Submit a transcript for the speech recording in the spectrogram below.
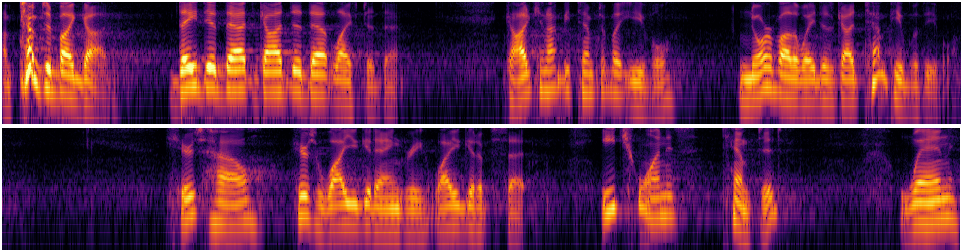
I'm tempted by God. They did that, God did that, life did that. God cannot be tempted by evil, nor, by the way, does God tempt people with evil. Here's how, here's why you get angry, why you get upset. Each one is tempted when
